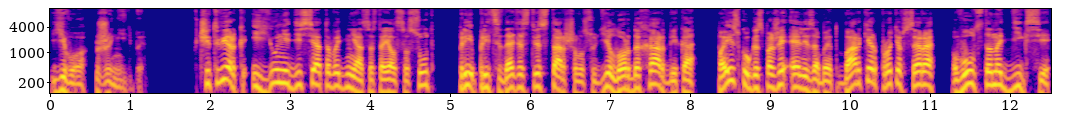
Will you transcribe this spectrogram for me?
его женитьбы. В четверг июня 10 дня состоялся суд при председательстве старшего судьи лорда Хардвика по иску госпожи Элизабет Баркер против сэра Вулстона Дикси,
